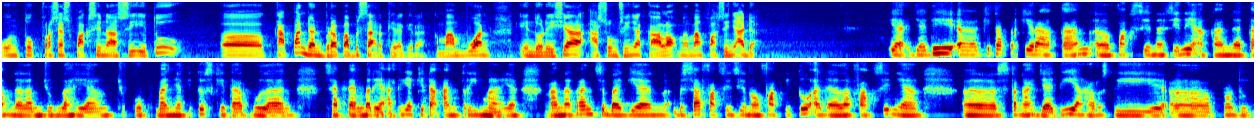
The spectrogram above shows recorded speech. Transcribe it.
untuk proses vaksinasi itu eh, kapan dan berapa besar kira-kira kemampuan Indonesia asumsinya kalau memang vaksinnya ada? Ya, jadi uh, kita perkirakan uh, vaksinasi ini akan datang dalam jumlah yang cukup banyak itu sekitar bulan September ya. Artinya kita akan terima ya. Hmm. Karena kan sebagian besar vaksin Sinovac itu adalah vaksin yang uh, setengah jadi yang harus diproses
